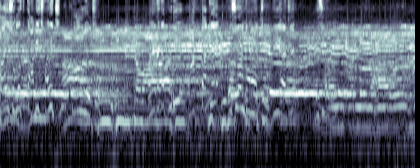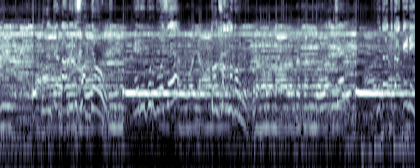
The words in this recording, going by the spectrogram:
তাই সমস্ত তাবিজ ফাবিজ করানো হয়েছে। মানে এটাকে পুরো আত্মাকে বসীকরণ করা হচ্ছে। দিয়ে আছে। তন্ত্রের ব্যবহৃত শব্দ এর উপর বসে তন্ত্র সাধনা করবে। উদাত ডাকেনি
